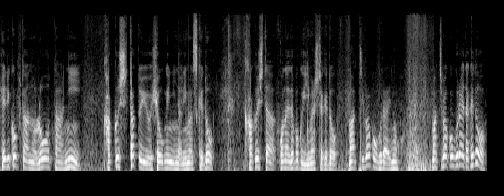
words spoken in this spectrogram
ヘリコプターのローターに隠したという表現になりますけど隠したこの間僕言いましたけどマッチ箱ぐらいのマッチ箱ぐらいだけど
